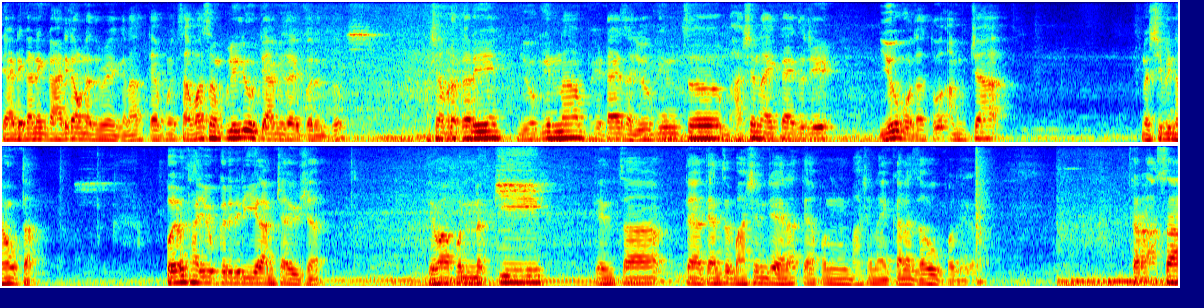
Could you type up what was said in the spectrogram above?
त्या ठिकाणी गाडी लावण्यात वेळ गेला. त्यामुळे सभा संपलेली होती आम्ही जाईपर्यंत. अशा प्रकारे योगींना भेटायचा योगींचं भाषण ऐकायचं जे योग होता तो आमच्या नशिबी नव्हता. परत हा योग कधीतरी येईल आमच्या आयुष्यात. तेव्हा आपण नक्की त्यांचा त्या त्यांचं भाषण जे आहे ना ते आपण भाषण ऐकायला जाऊ परत तर असा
